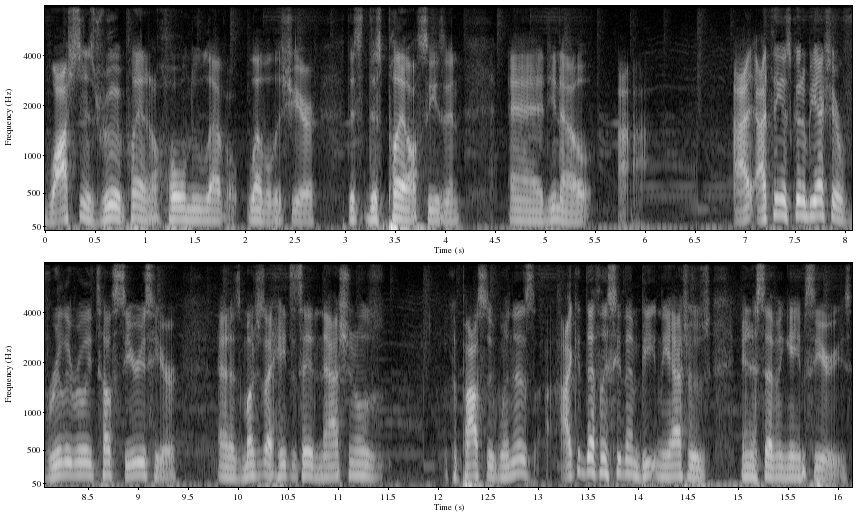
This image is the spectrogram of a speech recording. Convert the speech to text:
Washington is really playing at a whole new level level this year, this this playoff season, and you know. I, I, think it's going to be actually a really, really tough series here. And as much as I hate to say the Nationals could possibly win this, I could definitely see them beating the Astros in a seven game series.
